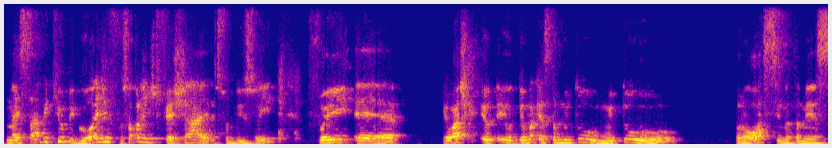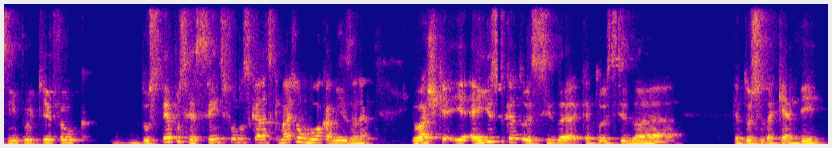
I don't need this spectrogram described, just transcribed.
Mas sabe que o Bigode, só para a gente fechar sobre isso aí, foi. É, eu acho que eu, eu, tenho uma questão muito, muito próxima também, assim, porque foi o, dos tempos recentes, foi um dos caras que mais honrou a camisa, né? Eu acho que é, é isso que a torcida, que a torcida, que a torcida quer ver.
